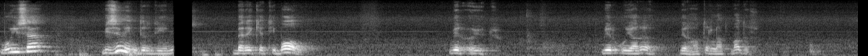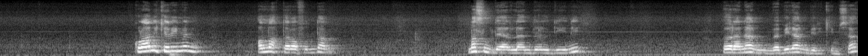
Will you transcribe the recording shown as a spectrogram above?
Bu ise bizim indirdiğimiz bereketi bol bir öğüt, bir uyarı, bir hatırlatmadır. Kur'an-ı Kerim'in Allah tarafından nasıl değerlendirildiğini öğrenen ve bilen bir kimse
